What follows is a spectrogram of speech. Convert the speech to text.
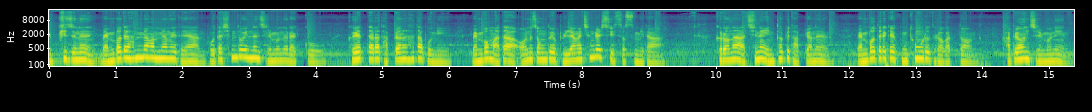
유퀴즈는 멤버들 한명한 명에 대한 보다 심도 있는 질문을 했고 그에 따라 답변을 하다 보니 멤버마다 어느 정도의 분량을 챙길 수 있었습니다. 그러나 진의 인터뷰 답변은 멤버들에게 공통으로 들어갔던 가벼운 질문인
